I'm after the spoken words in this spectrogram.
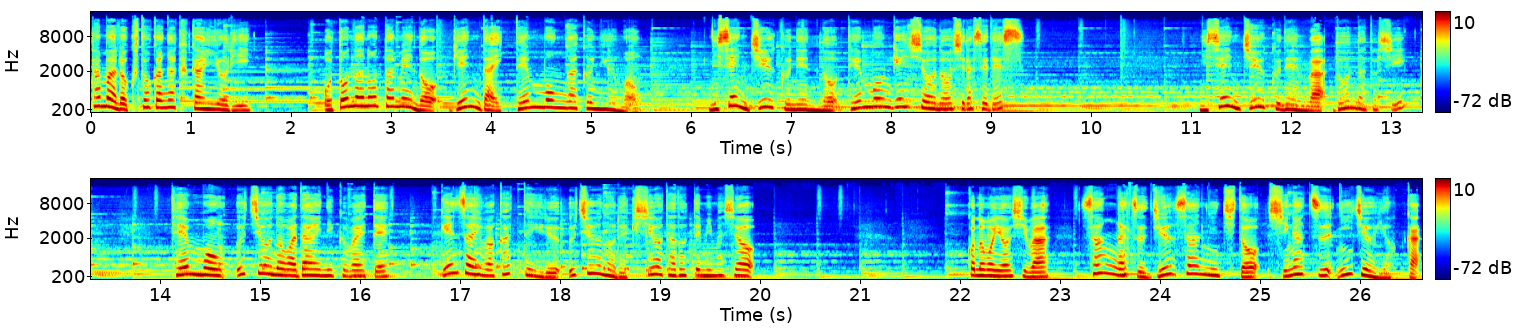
多摩六都科学館より大人のための現代天文学入門2019年の天文現象のお知らせです。2019年はどんな年？天文宇宙の話題に加えて現在分かっている宇宙の歴史をたどってみましょう。この催しは3月13日と4月24日。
